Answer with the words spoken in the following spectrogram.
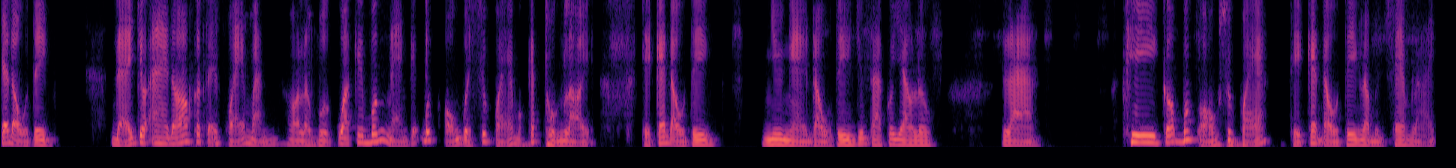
cái đầu tiên để cho ai đó có thể khỏe mạnh hoặc là vượt qua cái vấn nạn, cái bất ổn về sức khỏe một cách thuận lợi. Thì cái đầu tiên, như ngày đầu tiên chúng ta có giao lưu, là khi có bất ổn sức khỏe thì cái đầu tiên là mình xem lại.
